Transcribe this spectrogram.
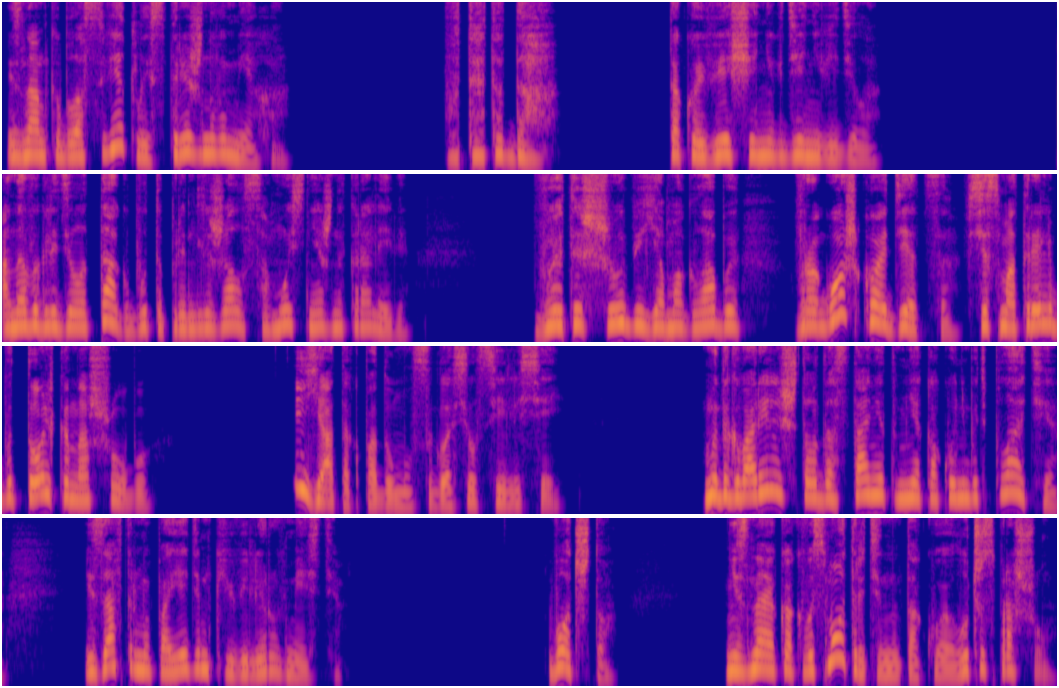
Изнанка была светлой, стриженного меха. Вот это да! Такой вещи я нигде не видела. Она выглядела так, будто принадлежала самой снежной королеве. В этой шубе я могла бы в рогожку одеться, все смотрели бы только на шубу. И я так подумал, согласился Елисей. Мы договорились, что достанет мне какое-нибудь платье, и завтра мы поедем к ювелиру вместе. Вот что. Не знаю, как вы смотрите на такое, лучше спрошу.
